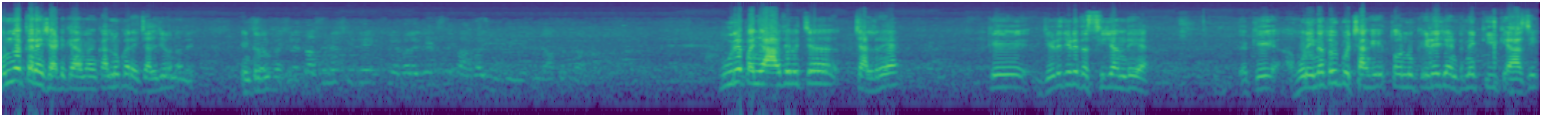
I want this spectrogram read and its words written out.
ਉਹਨਾਂ ਦੇ ਘਰੇ ਛੱਡ ਕੇ ਆਵਾਂਗੇ। ਕੱਲ ਨੂੰ ਘਰੇ ਚੱਲ ਜਿਓ ਉਹਨਾਂ ਦੇ। ਇੰਟਰਵਿਊ ਪਿਛਲੇ 10 ਦਿਨਾਂ ਕਿਤੇ ਟ੍ਰੇਵਲ ਏਜੰਟਸ ਤੇ ਕਾਰਵਾਈ ਹੋ ਗਈ ਹੈ ਪੰਜਾਬ ਸਰਕਾਰ ਪੂਰੇ ਪੰਜਾਬ ਦੇ ਵਿੱਚ ਚੱਲ ਰਿਹਾ ਕਿ ਜਿਹੜੇ ਜਿਹੜੇ ਦੱਸੀ ਜਾਂਦੇ ਆ ਕਿ ਹੁਣ ਇਹਨਾਂ ਤੋਂ ਵੀ ਪੁੱਛਾਂਗੇ ਤੁਹਾਨੂੰ ਕਿਹੜੇ ਏਜੰਟ ਨੇ ਕੀ ਕਿਹਾ ਸੀ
